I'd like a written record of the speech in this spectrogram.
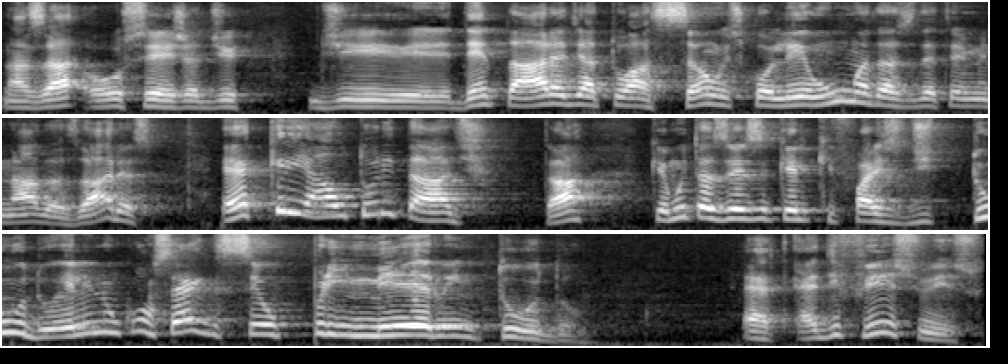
nas, ou seja, de, de, dentro da área de atuação, escolher uma das determinadas áreas, é criar autoridade, tá? Porque muitas vezes aquele que faz de tudo, ele não consegue ser o primeiro em tudo. É, é difícil isso.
